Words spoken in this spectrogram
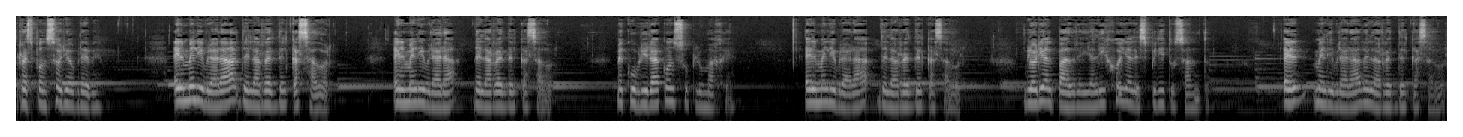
Responsorio breve. Él me librará de la red del cazador. Él me librará de la red del cazador. Me cubrirá con su plumaje. Él me librará de la red del cazador. Gloria al Padre y al Hijo y al Espíritu Santo. Él me librará de la red del cazador.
